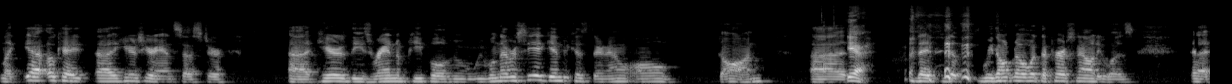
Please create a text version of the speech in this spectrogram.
like, yeah, okay, uh, here's your ancestor. Uh, here are these random people who we will never see again because they're now all gone. Uh, Yeah, that, that we don't know what their personality was uh,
